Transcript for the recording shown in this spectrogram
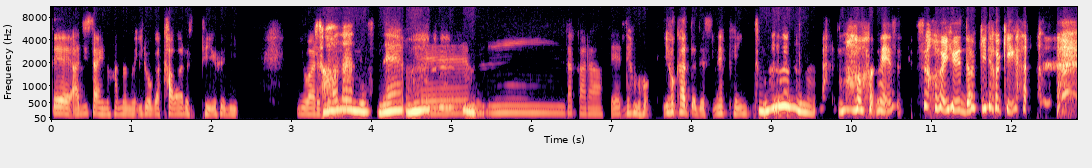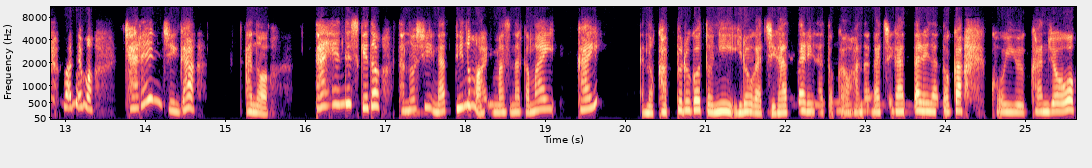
て紫陽花の花の色が変わるっていう風に言われてそうなんですね。うねえ、うん。だからって、でも良かったですね、ペイント。うん。もうね、そういうドキドキが ま、でも、チャレンジが、あの、大変ですけど、楽しいなっていうのもあります。なんか毎回、あの、カップルごとに色が違ったりだとか、お花が違ったりだとか、こういう感情を、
